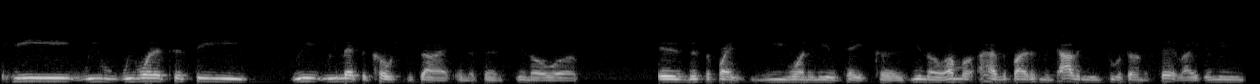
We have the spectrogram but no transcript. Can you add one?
he we we wanted to see we we let the coach decide in a sense. You know, uh, is this the fight he wanted me to take? Because you know I'm a, I have the fighter's mentality to a certain extent. Like I mean,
